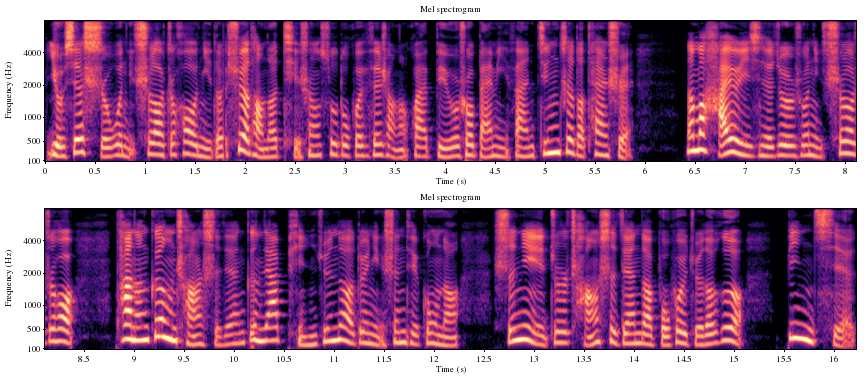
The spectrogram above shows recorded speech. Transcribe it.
有些食物你吃了之后，你的血糖的提升速度会非常的快。比如说白米饭，精致的碳水。那么还有一些就是说你吃了之后，它能更长时间、更加平均的对你身体供能，使你就是长时间的不会觉得饿。并且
